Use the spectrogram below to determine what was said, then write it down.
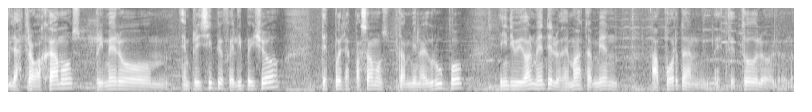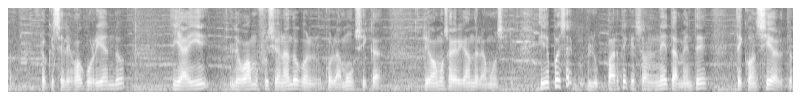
las trabajamos primero, en principio Felipe y yo, después las pasamos también al grupo, individualmente los demás también aportan este, todo lo, que se les va ocurriendo y ahí lo vamos fusionando con, la música, le vamos agregando la música. Y después hay partes que son netamente de concierto,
